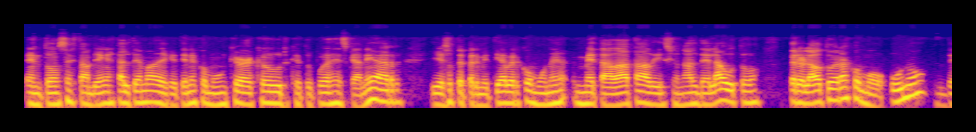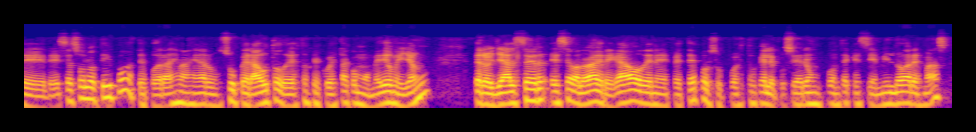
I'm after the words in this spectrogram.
entonces también está el tema de que tiene como un QR code que tú puedes escanear y eso te permitía ver como una metadata adicional del auto, pero el auto era como uno de, ese solo tipo, te podrás imaginar un super auto de estos que cuesta como medio millón, pero ya al ser ese valor agregado de NFT, por supuesto que le pusieron, ponte que 100 mil dólares más,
